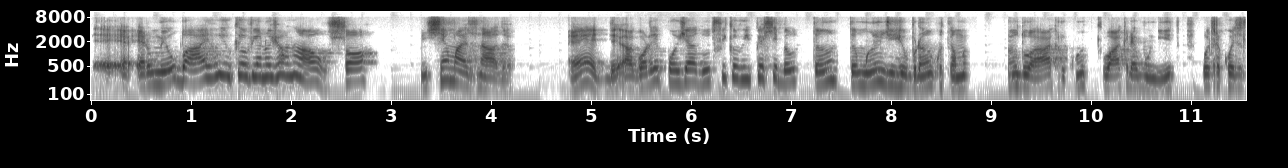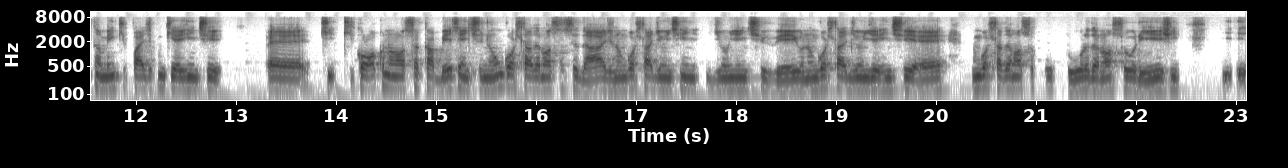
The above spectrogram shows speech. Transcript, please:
é, era o meu bairro e o que eu via no jornal, só. Não tinha mais nada. É, agora depois de adulto, que eu vim perceber o tanto, tamanho de Rio Branco, tamanho do Acre, o quanto o Acre é bonito. Outra coisa também que faz com que a gente é, que, que colocam na nossa cabeça a gente não gostar da nossa cidade, não gostar de onde, de onde a gente veio, não gostar de onde a gente é, não gostar da nossa cultura, da nossa origem. E,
